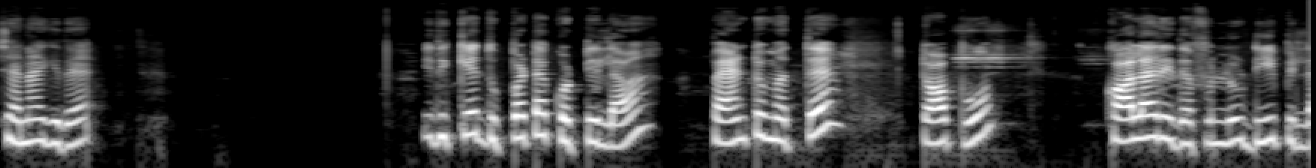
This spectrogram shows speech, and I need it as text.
ಚೆನ್ನಾಗಿದೆ. ಇದಕ್ಕೆ ದುಪ್ಪಟ್ಟ ಕೊಟ್ಟಿಲ್ಲ. ಪ್ಯಾಂಟು ಮತ್ತು ಟಾಪು. ಕಾಲರ್ ಇದೆ ಫುಲ್ಲು, ಡೀಪ್ ಇಲ್ಲ.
